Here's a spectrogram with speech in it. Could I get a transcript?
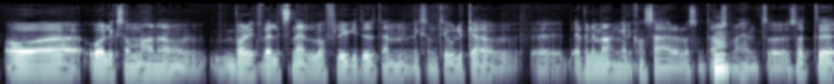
och, och liksom han har varit väldigt snäll och flugit ut en liksom till olika eh, evenemang eller konserter och sånt där som har hänt. Och, så att, eh,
